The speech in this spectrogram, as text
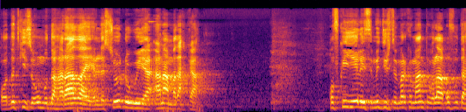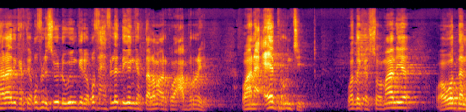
oo dadkiisa u mudaharaadaya la soo dhoweeyaa anaa madax kaa qof ka yeelaysa ma jirto marka maanta walaa qof mudaharaadi kartay qof la soo dhoweyn karay qof xaflad dhigan karta lama arko waa caburinaya waana ceeb runtii. Waddanka soomaaliya waa waddan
